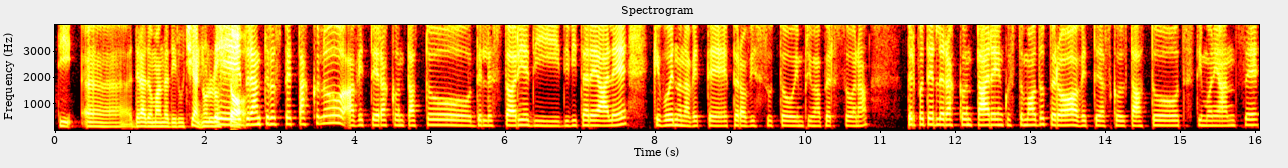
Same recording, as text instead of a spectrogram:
di, uh, della domanda di Lucia, non lo e so. Durante lo spettacolo avete raccontato delle storie di, di vita reale che voi non avete però vissuto in prima persona. Per poterle raccontare in questo modo però avete ascoltato testimonianze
